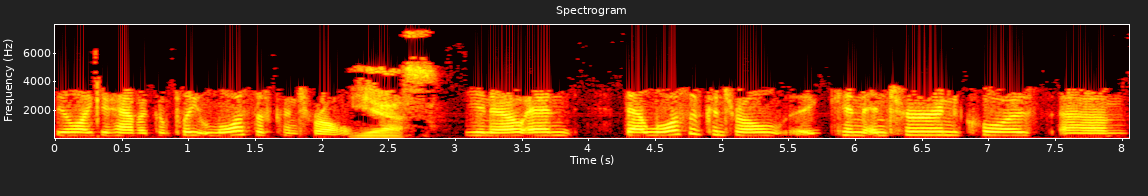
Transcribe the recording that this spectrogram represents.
feel like you have a complete loss of control. Yes. you know, and that loss of control uh, can in turn cause um,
